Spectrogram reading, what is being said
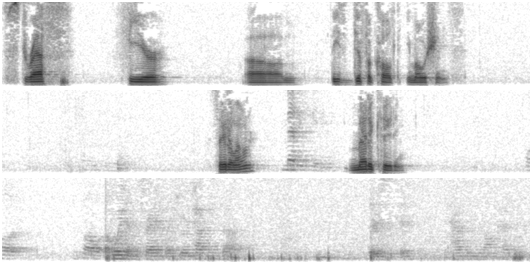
stress, fear, um, these difficult emotions? Say it louder. Medicating. Medicating. Well, it's all avoidance, right? Like you were talking about. There's, it happens in all kinds of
